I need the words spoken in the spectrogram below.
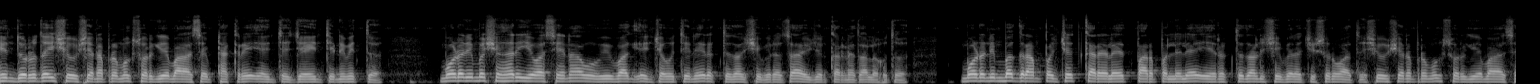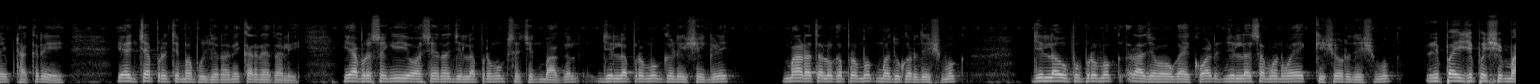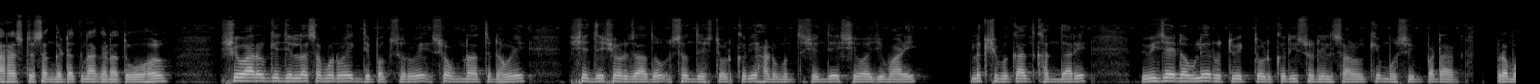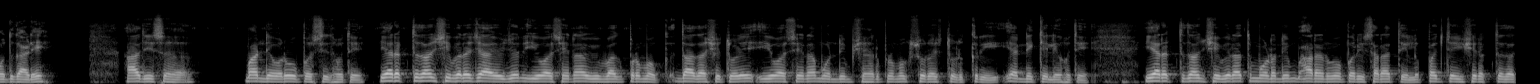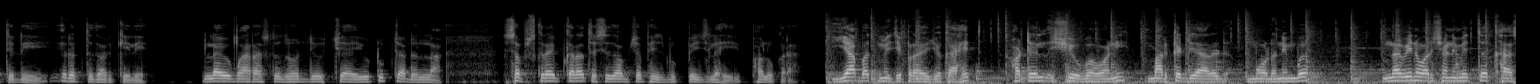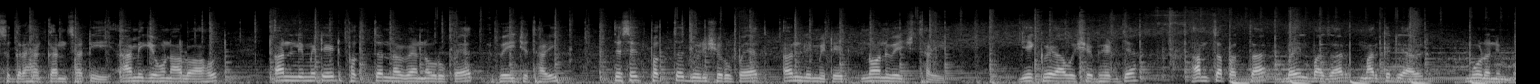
हिंदुहृदय शिवसेना प्रमुख स्वर्गीय बाळासाहेब ठाकरे यांच्या जयंतीनिमित्त मोडनिंब शहर युवासेना व विभाग यांच्या वतीने रक्तदान शिबिराचं आयोजन करण्यात आलं होतं. मोडनिंब ग्रामपंचायत कार्यालयात पार पडलेल्या या रक्तदान शिबिराची सुरुवात शिवसेना प्रमुख स्वर्गीय बाळासाहेब ठाकरे यांच्या प्रतिमापूजनाने करण्यात आली. याप्रसंगी युवासेना जिल्हा प्रमुख सचिन बागल जिल्हा प्रमुख गणेश इंगळे माढा तालुका प्रमुख मधुकर देशमुख जिल्हा उपप्रमुख राजाभाऊ गायकवाड जिल्हा समन्वयक किशोर देशमुख रिपाईचे पश्चिम महाराष्ट्र संघटक नागनाथ ओहळ शिवारोग्य जिल्हा समन्वयक दीपक सुर्वे सोमनाथ ढवळे सिद्धेश्वर जाधव संदेश तोडकरी हनुमंत शिंदे शिवाजी माळी लक्ष्मीकांत खंदारे विजय नवले ऋत्विक तोडकरी सुनील साळुंके मुसीम पठाण प्रमोद गाडे आदीसह मान्यवर उपस्थित होते. या रक्तदान शिबिराचे आयोजन युवासेना विभाग प्रमुख दादा शितोळे युवासेना मोडणीम शहर प्रमुख सूरज तुडकरी यांनी केले होते. या रक्तदान शिबिरात मोडणीम आरण व परिसरातील पंच्याऐंशी रक्तदात्यांनी रक्तदान केले. लाईव्ह महाराष्ट्र झोन न्यूजच्या यूट्यूब चॅनलला सबस्क्राईब करा तसेच आमच्या फेसबुक पेजलाही फॉलो करा. या बातमीचे प्रायोजक आहेत hotel Shivbhavani market yard Modnimb नवीन वर्षानिमित्त खास ग्राहकांसाठी आम्ही घेऊन आलो आहोत. अनलिमिटेड फक्त नव्याण्णव रुपयात व्हेज थाळी तसेच फक्त दीडशे रुपयात अनलिमिटेड नॉन व्हेज थाळी. एक वेळ अवश्य भेट द्या. आमचा पत्ता बैल बाजार मार्केट यार्ड मोडनिंब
